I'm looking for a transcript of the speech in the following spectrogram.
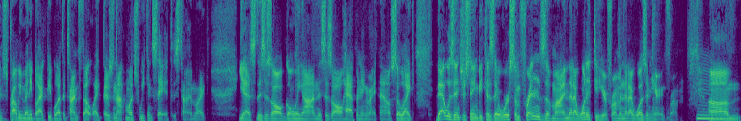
it's probably many black people at the time felt like there's not much we can say at this time like yes this is all going on this is all happening right now so like that was interesting because there were some friends of mine that i wanted to hear from and that i wasn't hearing from mm. um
